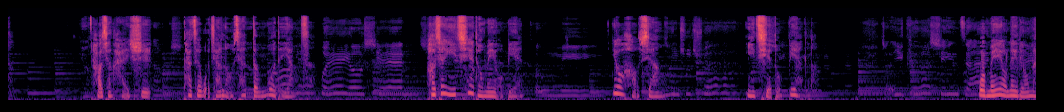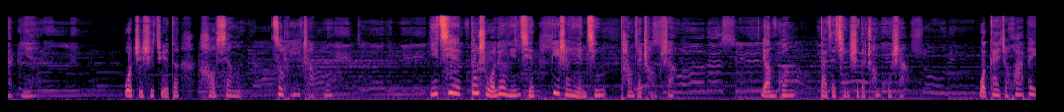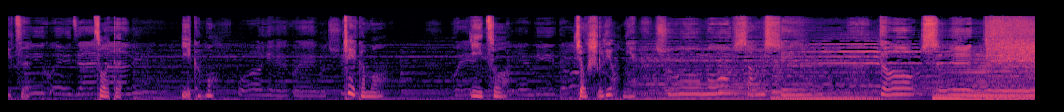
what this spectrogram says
好像还是他在我家楼下等我的样子，好像一切都没有变，又好像一切都变了。我没有泪流满面。我只是觉得好像做了一场梦，一切都是我六年前闭上眼睛躺在床上，阳光打在寝室的窗户上，我盖着花被子做的一个梦。这个梦一做就是六年。触目伤心都是你。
